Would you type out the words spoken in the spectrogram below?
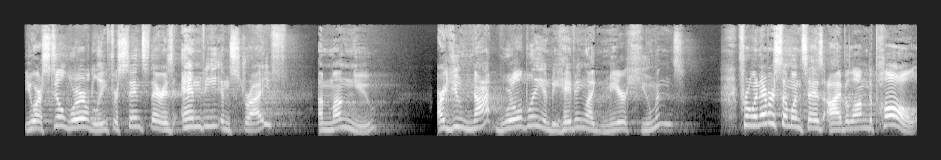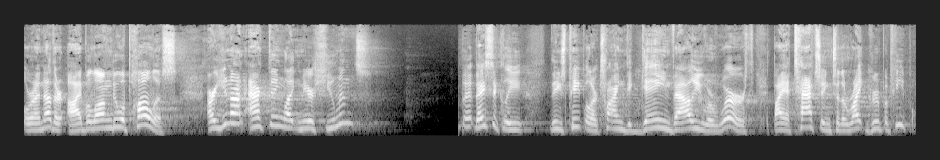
You are still worldly, for since there is envy and strife among you, are you not worldly and behaving like mere humans? For whenever someone says, I belong to Paul, or another, I belong to Apollos, are you not acting like mere humans? Basically, these people are trying to gain value or worth by attaching to the right group of people.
